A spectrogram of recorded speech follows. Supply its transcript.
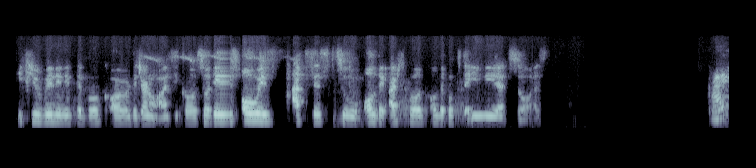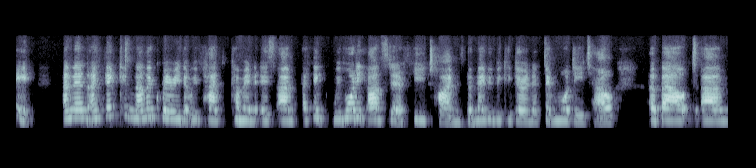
if you really need the book or the journal article. So there's always access to all the articles, all the books that you need at SOAS. Great. And then I think another query that we've had come in is, um, I think we've already answered it a few times, but maybe we could go in a bit more detail about um,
